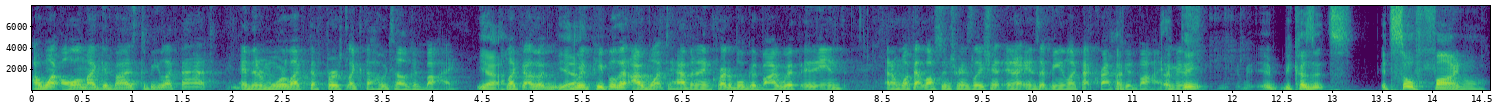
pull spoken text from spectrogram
I want all of my goodbyes to be like that, and they're more like the first, like the hotel goodbye. yeah, Like uh, Yeah. with people that I want to have an incredible goodbye with, it ends, and I want that lost in translation, and it ends up being like that crappy goodbye. I mean, think it, because it's it's so final,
